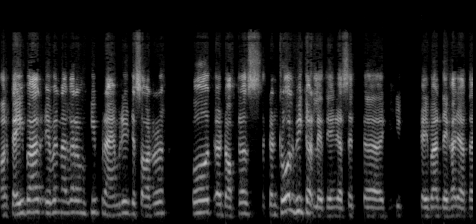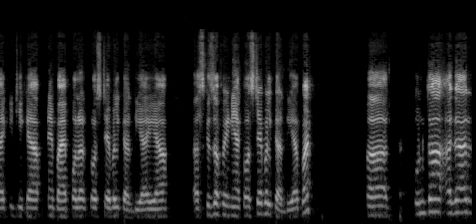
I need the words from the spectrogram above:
और कई बार इवन अगर उनकी प्राइमरी डिसऑर्डर को डॉक्टर्स कंट्रोल भी कर लेते हैं जैसे कई बार देखा जाता है कि ठीक है आपने बायपोलर को स्टेबल कर दिया या स्किजोफेनिया को स्टेबल कर दिया। बट उनका अगर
